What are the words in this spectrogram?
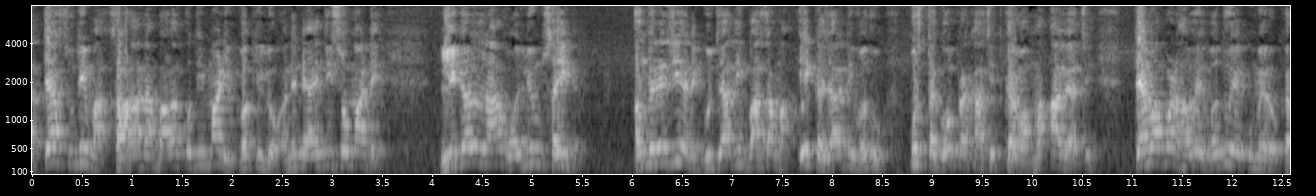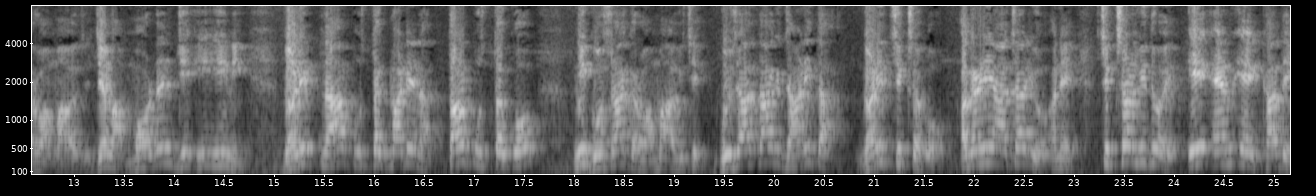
અત્યાર સુધીમાં શાળાના બાળકોથી માંડી વકીલો અને ન્યાયાધીશો માટે લીગલના વોલ્યુમ સહિત અંગ્રેજી અને ગુજરાતી ભાષામાં એક હજારથી વધુ પુસ્તકો પ્રકાશિત કરવામાં આવ્યા છે. તેમાં પણ હવે વધુ એક ઉમેરો કરવામાં આવ્યો છે, જેમાં મોડર્ન જેઈઈની ગણિતના પુસ્તક માટેના ત્રણ પુસ્તકોની ઘોષણા કરવામાં આવી છે. ગુજરાતના જાણીતા ગણિત શિક્ષકો, અગ્રણી આચાર્યો અને શિક્ષણવિદોએ એએમએ ખાતે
